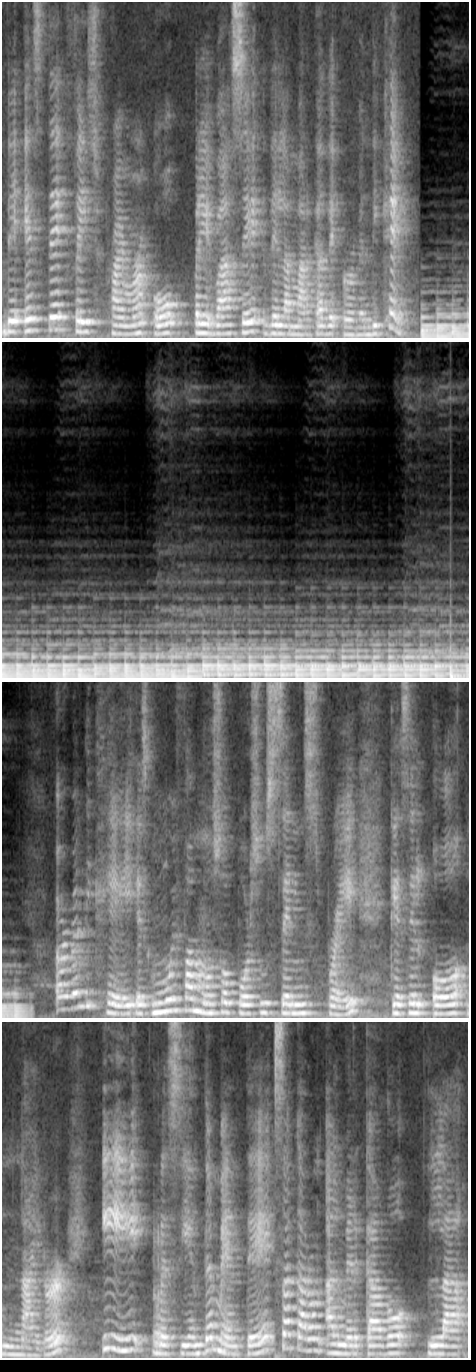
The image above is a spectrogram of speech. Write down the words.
de este face primer o pre-base de la marca de Urban Decay. Es muy famoso por su setting spray que es el All Nighter y recientemente sacaron al mercado la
